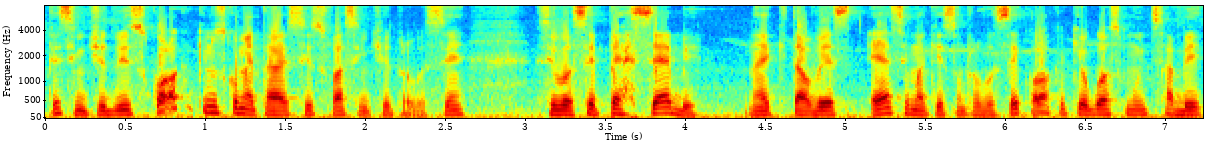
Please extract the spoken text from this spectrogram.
Fez sentido isso? Coloca aqui nos comentários se isso faz sentido para você. Se você percebe né, que talvez essa é uma questão para você, coloca aqui, eu gosto muito de saber.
